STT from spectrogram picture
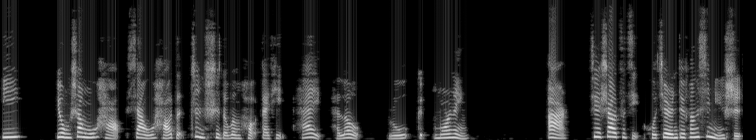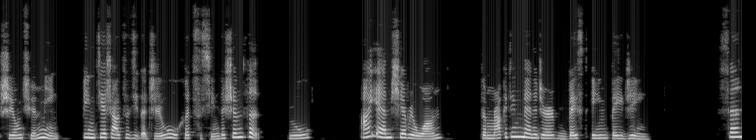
一、用上午好、下午好等正式的问候代替 Hi、Hello，如 Good morning。二、介绍自己或确认对方姓名时使用全名，并介绍自己的职务和此行的身份，如 I am Sherry Wang, the marketing manager based in Beijing。三、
